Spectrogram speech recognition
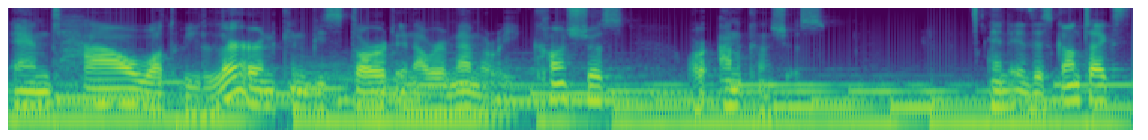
And how what we learn can be stored in our memory, conscious or unconscious. And in this context,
